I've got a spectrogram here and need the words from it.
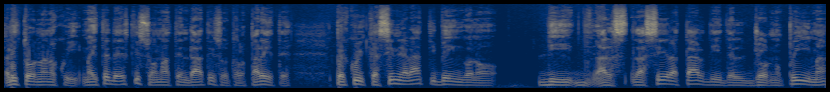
ritornano qui. Ma i tedeschi sono attendati sotto la parete, per cui Cassin e Ratti vengono di, la sera tardi del giorno prima,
